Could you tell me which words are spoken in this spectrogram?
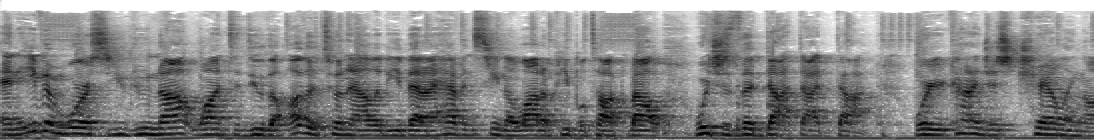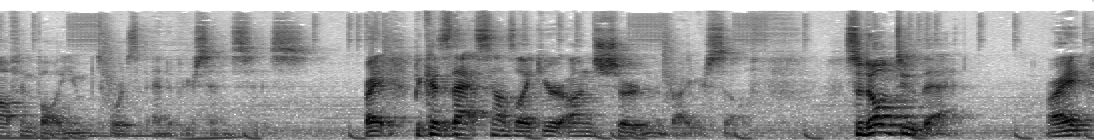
And even worse, you do not want to do the other tonality that I haven't seen a lot of people talk about, which is the dot dot dot, where you're kind of just trailing off in volume towards the end of your sentences, right? Because that sounds like you're uncertain about yourself. So don't do that. Right?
